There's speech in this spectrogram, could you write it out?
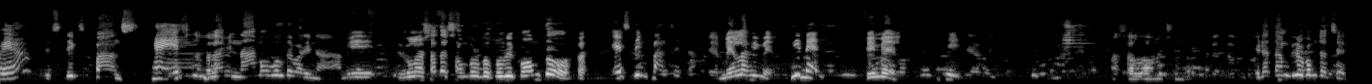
ভাইয়া। হ্যাঁ আমি নামও বলতে পারি না। আমি এগুলোর সাথে সম্পর্ক খুবই কম তো। এটা। মেল না ফিমেল ফিমেল ফিমেল জি। মাশাআল্লাহ অনেক সুন্দর। এটার দাম কীরকম চাচ্ছেন?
